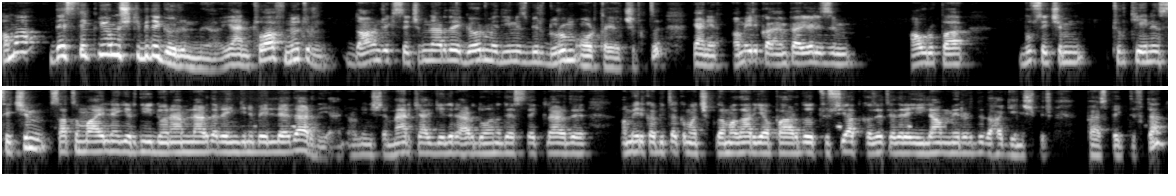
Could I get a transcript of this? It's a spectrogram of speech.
Ama destekliyormuş gibi de görünmüyor. Yani tuhaf nötr daha önceki seçimlerde görmediğimiz bir durum ortaya çıktı. Yani Amerika emperyalizm, Avrupa bu seçim Türkiye'nin seçim satım haline girdiği dönemlerde rengini belli ederdi yani. Örneğin işte Merkel gelir Erdoğan'ı desteklerdi. Amerika bir takım açıklamalar yapardı. TÜSİAD gazetelere ilan verirdi daha geniş bir perspektiften.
